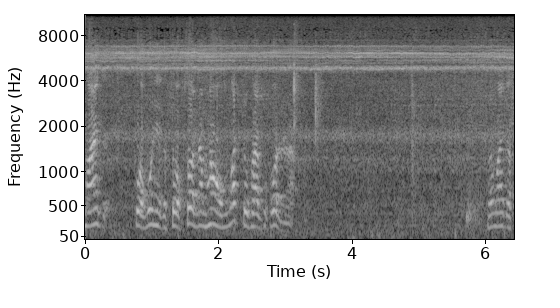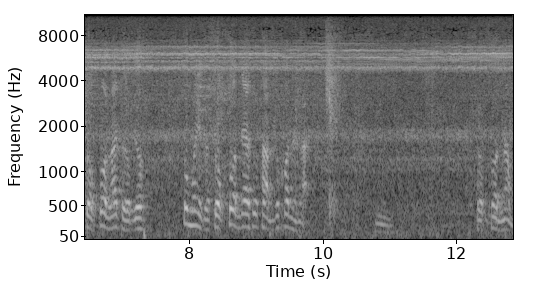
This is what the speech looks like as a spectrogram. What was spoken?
งสมัยพวกพวกนี้ก็โศกส้นน้ำเห้ามัดสุภาพทุกคนน่ะสมัยก็โศกส้นหลายเติบอยู่ทุกมือก็โศกส้นแด่ทุกท่านทุกคนนั่นแหละอืมสดต้นน้ำ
